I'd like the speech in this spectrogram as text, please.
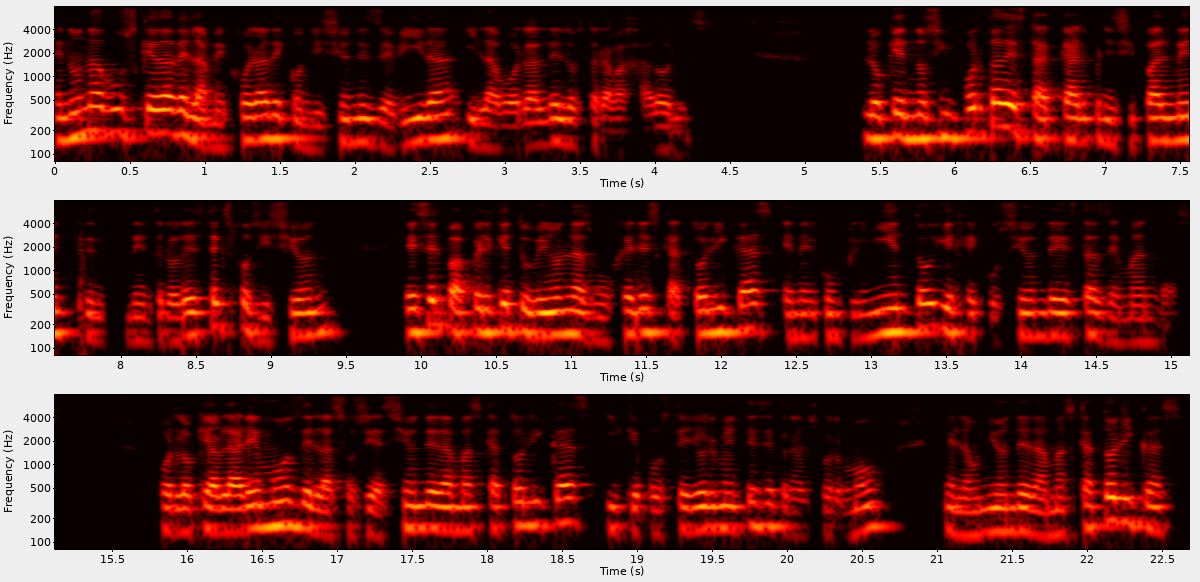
en una búsqueda de la mejora de condiciones de vida y laboral de los trabajadores. Lo que nos importa destacar principalmente dentro de esta exposición es el papel que tuvieron las mujeres católicas en el cumplimiento y ejecución de estas demandas, por lo que hablaremos de la Asociación de Damas Católicas y que posteriormente se transformó en la Unión de Damas Católicas.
